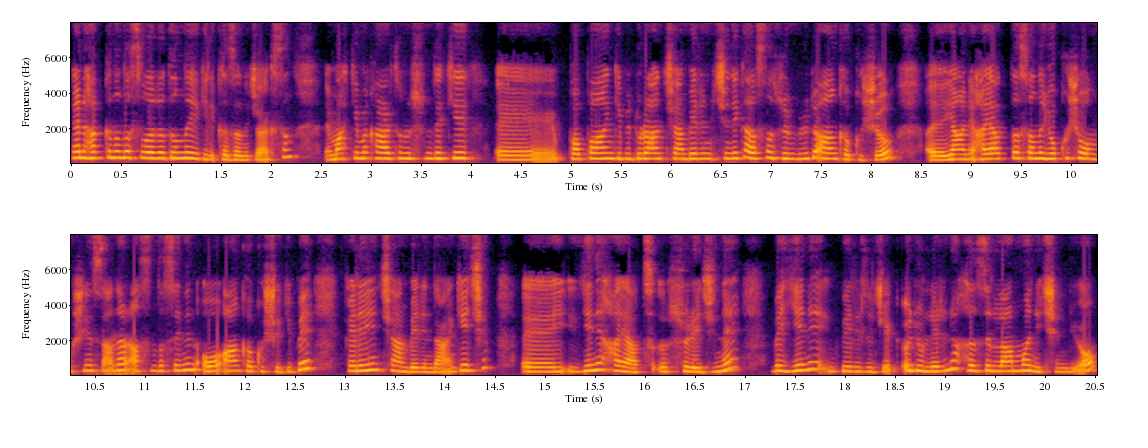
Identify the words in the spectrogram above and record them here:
Yani hakkını nasıl aradığınla ilgili kazanacaksın. E, mahkeme kartının üstündeki e, papağan gibi duran çemberin içindeki aslında zümrüdü anka kuşu. E, yani hayatta sana yokuş olmuş insanlar aslında senin o anka kuşu gibi feleğin çemberinden geçip e, yeni hayat sürecine ve yeni verilecek ödüllerine hazırlanman için diyor.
